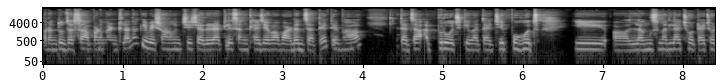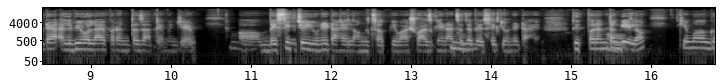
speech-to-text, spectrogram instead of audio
परंतु जसं आपण म्हटलं ना की विषाणूंची शरीरातली संख्या जेव्हा वाढत जाते तेव्हा त्याचा अप्रोच किंवा त्याची पोहोच ही लंग्स मधल्या छोट्या छोट्या अल्विओलाय पर्यंत जाते. म्हणजे बेसिक जे युनिट आहे लंगचं किंवा श्वास घेण्याचं जे बेसिक युनिट आहे तिथपर्यंत हो. गेलं की मग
